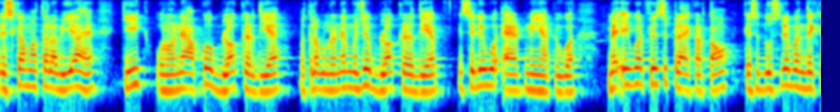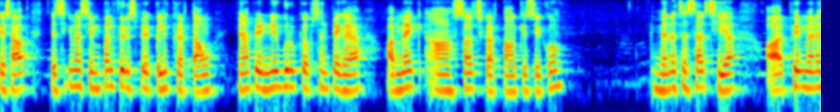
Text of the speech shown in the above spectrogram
इसका मतलब यह है कि उन्होंने आपको ब्लॉक कर दिया मतलब उन्होंने मुझे ब्लॉक कर दिया इसलिए वो ऐड नहीं यहाँ पे हुआ। मैं एक बार फिर से ट्राई करता हूँ किसी दूसरे बंदे के साथ। जैसे कि मैं सिंपल फिर इस पर क्लिक करता हूँ। यहाँ पर न्यू ग्रुप के ऑप्शन पर गया और मैं सर्च करता हूँ किसी को। मैंने उसे सर्च किया और फिर मैंने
